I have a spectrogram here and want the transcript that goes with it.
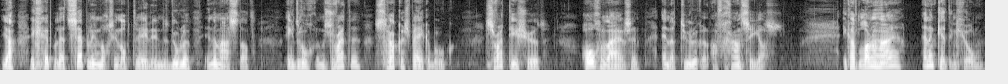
Ja, ik heb Led Zeppelin nog zien optreden in de Doelen in de Maasstad. Ik droeg een zwarte, strakke spijkerbroek, zwart t-shirt, hoge laarzen en natuurlijk een Afghaanse jas. Ik had lang haar en een kettingje om.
